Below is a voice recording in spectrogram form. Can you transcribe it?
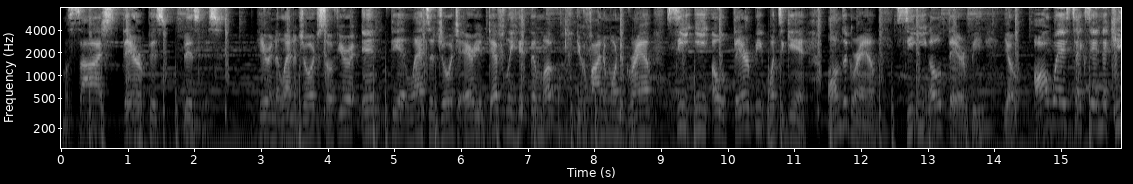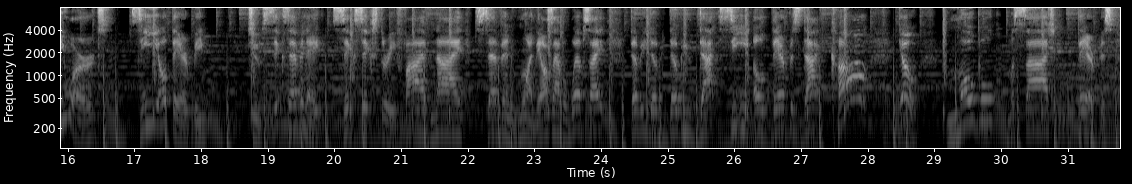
massage therapist business here in Atlanta, Georgia. So if you're in the Atlanta, Georgia area, definitely hit them up. You can find them on the gram, CEO Therapy. Once again, on the gram, CEO Therapy. Yo, always text in the keywords CEO Therapy to 678-663-5971. They also have a website, www.ceotherapist.com. Yo, mobile massage therapist.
